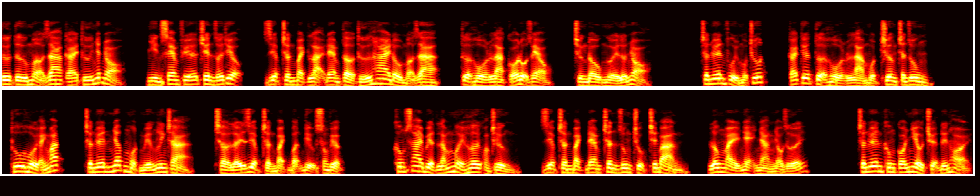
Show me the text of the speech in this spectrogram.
Từ từ mở ra cái thứ nhất nhỏ, nhìn xem phía trên giới thiệu, diệp trần bạch lại đem tờ thứ hai đầu mở ra, tựa hồ là có độ dẻo, chừng đầu người lớn nhỏ. Trần uyên phủi một chút, cái kia tựa hồ là một chương chân dung. Thu hồi ánh mắt, trần uyên nhấp một miếng linh trà, chờ lấy diệp trần bạch bận bịu xong việc. Không sai biệt lắm mười hơi khoảng chừng, diệp trần bạch đem chân dung chụp trên bàn, lông mày nhẹ nhàng nhỏ dưới trần uyên không có nhiều chuyện đến hỏi,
